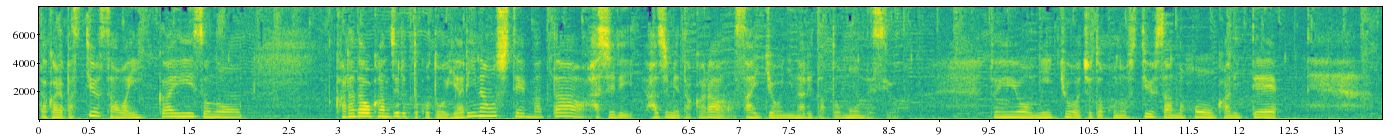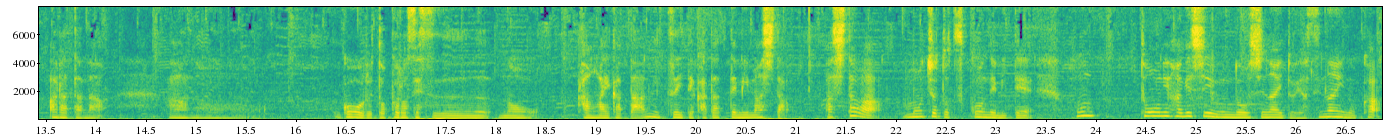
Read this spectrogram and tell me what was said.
だからやっぱステューさんは一回その体を感じるってことをやり直してまた走り始めたから最強になれたと思うんですよ。というように今日はちょっとこのステューさんの本を借りて新たなあのゴールとプロセスの考え方について語ってみました。明日はもうちょっと突っ込んでみて本当に激しい運動をしないと痩せないのか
